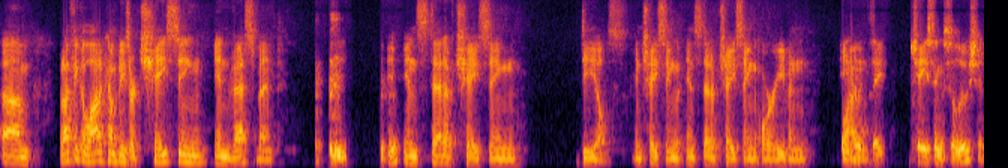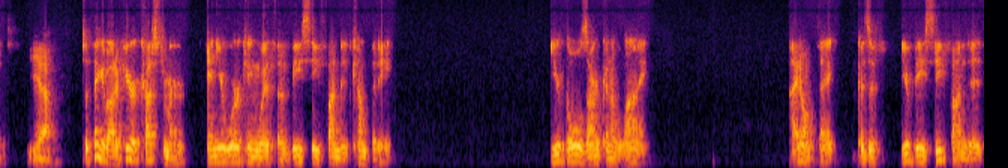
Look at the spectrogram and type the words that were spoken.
Um, but I think a lot of companies are chasing investment instead of chasing deals and chasing instead of chasing or even, well, even would say chasing solutions. yeah, So think about if you're a customer and you're working with a VC funded company, your goals aren't going to align. I don't think because if you're VC funded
